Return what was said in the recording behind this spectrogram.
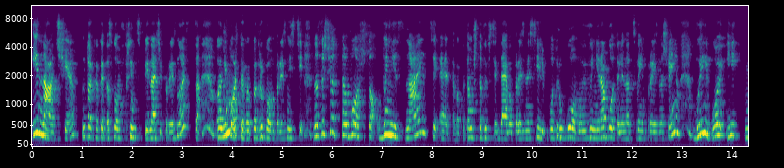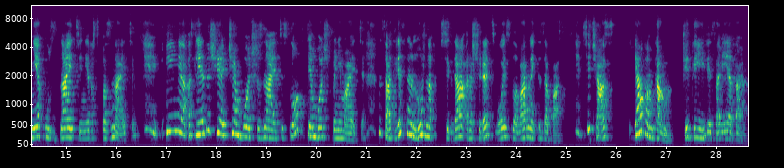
иначе, ну, так как это слово, в принципе, иначе произносится, он не может его по-другому произнести, но за счет того, что вы не знаете этого, потому что вы всегда его произносили по-другому, и вы не работали над своим произношением, вы его и не узнаете, не распознаете. И следующее, чем больше знаете слов, тем больше понимаете. Соответственно, нужно всегда расширять свой словарный запас. Сейчас я вам дам четыре совета,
